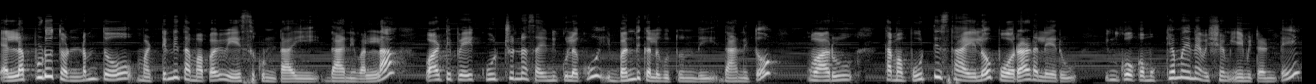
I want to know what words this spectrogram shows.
ఎల్లప్పుడూ తొండంతో మట్టిని తమపై వేసుకుంటాయి. దానివల్ల వాటిపై కూర్చున్న సైనికులకు ఇబ్బంది కలుగుతుంది. దానితో వారు తమ పూర్తి స్థాయిలో పోరాడలేరు. ఇంకొక ముఖ్యమైన విషయం ఏమిటంటే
